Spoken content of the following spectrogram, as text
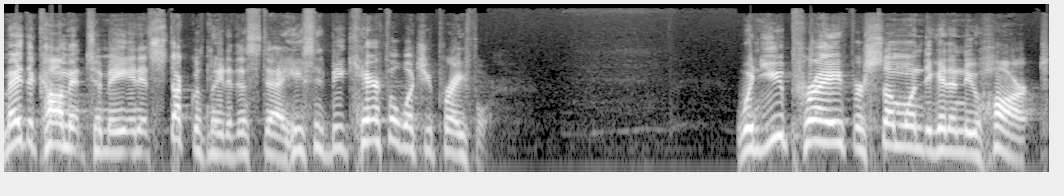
made the comment to me, and it stuck with me to this day. He said, Be careful what you pray for. When you pray for someone to get a new heart,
